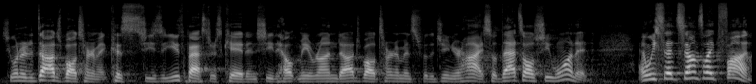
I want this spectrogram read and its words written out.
She wanted a dodgeball tournament because she's a youth pastor's kid and she'd helped me run dodgeball tournaments for the junior high. So that's all she wanted. And we said, Sounds like fun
